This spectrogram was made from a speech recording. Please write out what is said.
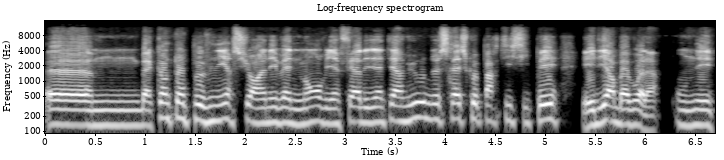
bah, quand on peut venir sur un événement, on vient faire des interviews, ne serait-ce que participer et dire bah voilà, on est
